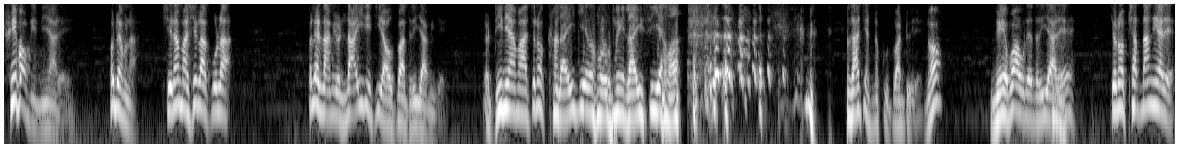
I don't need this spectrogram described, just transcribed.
ချွေးပေါက်တွေမြင်ရတယ်ဟုတ်တယ်မလားရှင်းရမှာရှင်းလားကိုလားဘယ်လက်လာမျိုးလာကြီးတွေကြည့်တာကိုသွားသတိရမိတယ်အဲ့တော့ဒီနေရာမှာကျွန်တော်ခံလာကြီးကြည့်မဟုတ်မင်းလာကြီးစီးရမှာစားချက်နှစ်ခုသွားတွေ့တယ်နော်ငယ်ဘွားကိုလည်းသတိရတယ်ကျွန်တော်ဖြတ်တန်းခဲ့ရတဲ့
